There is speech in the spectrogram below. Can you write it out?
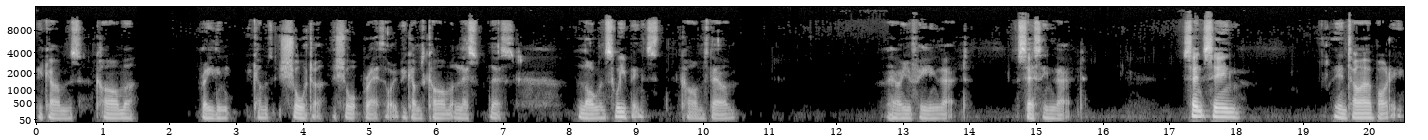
becomes calmer, breathing becomes shorter, a short breath, or it becomes calmer, less less long and sweeping, calms down. How are you feeling that? Assessing that. Sensing the entire body.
